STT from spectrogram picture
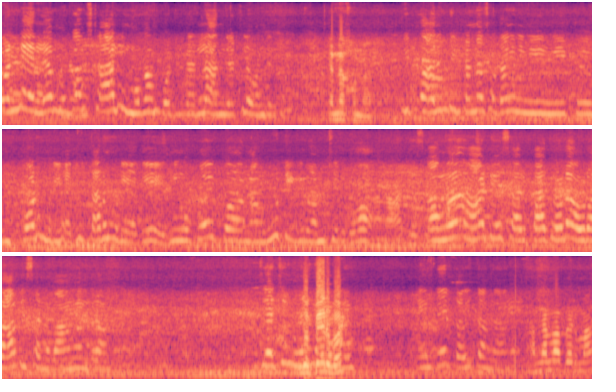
பொன்னேரில் முகாம் ஸ்டாலின் முகாம் போட்டிருக்காருல்ல அந்த இடத்துல வந்திருக்கேன். என்ன சொன்னாங்க இப்போ அதுக்கு இப்போ என்ன சொல்கிறாங்க நீங்கள் இங்கே இப்போ போட முடியாது தர முடியாது. நீங்கள் போய் இப்போ நாங்கள் ஊட்டிக்கு அனுப்பிச்சிருக்கோம். அவங்க ஆடியோ சார் பார்த்தோட அவர் ஆஃபீஸ் அண்ணன் வாங்கன்றாங்க. ஜட்ஜி உங்க பேருமா? என் பேர் கவிதாங்க. அண்ணம்மா பேருமா?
